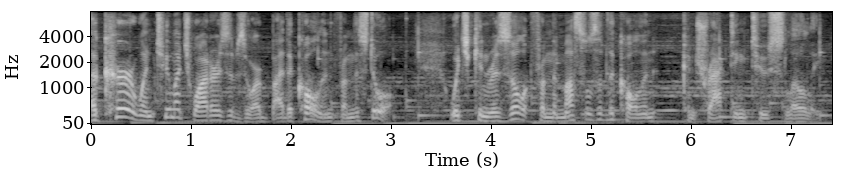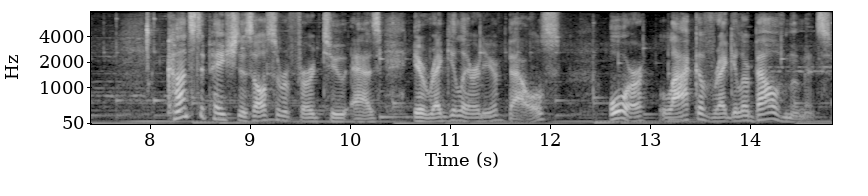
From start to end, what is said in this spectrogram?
occur when too much water is absorbed by the colon from the stool, which can result from the muscles of the colon contracting too slowly. Constipation is also referred to as irregularity of bowels or lack of regular bowel movements.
